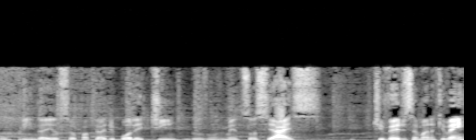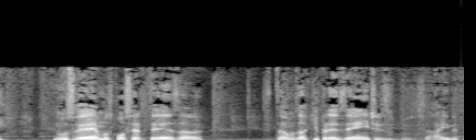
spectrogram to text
cumprindo aí o seu papel de boletim dos movimentos sociais. Te vejo semana que vem? Nos vemos, com certeza. Estamos aqui presentes, ainda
